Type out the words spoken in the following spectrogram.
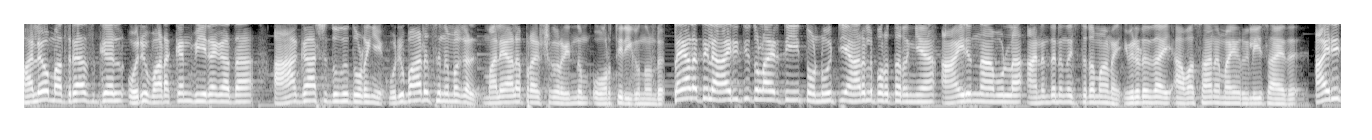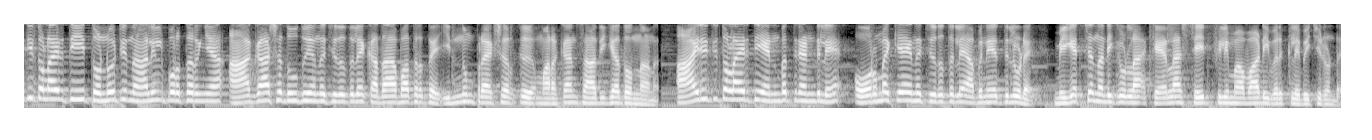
ഹലോ മദ്രാസ് ഗേൾ ഒരു വടക്കൻ വീരകഥ ആകാശദൂത് തുടങ്ങി ഒരുപാട് സിനിമകൾ മലയാള പ്രേക്ഷകർ ഇന്നും ഓർത്തിരിക്കുന്നുണ്ട്. മലയാളത്തിൽ ആയിരത്തി തൊള്ളായിരത്തി തൊണ്ണൂറ്റി ആറിൽ പുറത്തിറങ്ങിയ ആയിരം നാവുള്ള അനന്തന ചിത്രമാണ് ഇവരുടേതായി അവസാനമായി റിലീസായത്. ആയിരത്തി തൊള്ളായിരത്തി തൊണ്ണൂറ്റി നാലിൽ പുറത്തിറങ്ങിയ ആകാശദൂത് എന്ന ചിത്രത്തിലെ കഥാപാത്രത്തെ ഇന്നും പ്രേക്ഷകർക്ക് മറക്കാൻ സാധിക്കാത്ത ഒന്നാണ്. ആയിരത്തി തൊള്ളായിരത്തി എൺപത്തിരണ്ടിലെ ഓർമ്മയ്ക്ക എന്ന ചിത്രത്തിലെ അഭിനയത്തിലൂടെ മികച്ച നടിക്കുള്ള കേരള സ്റ്റേറ്റ് ഫിലിം അവാർഡ് ഇവർക്ക് ലഭിച്ചിട്ടുണ്ട്.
